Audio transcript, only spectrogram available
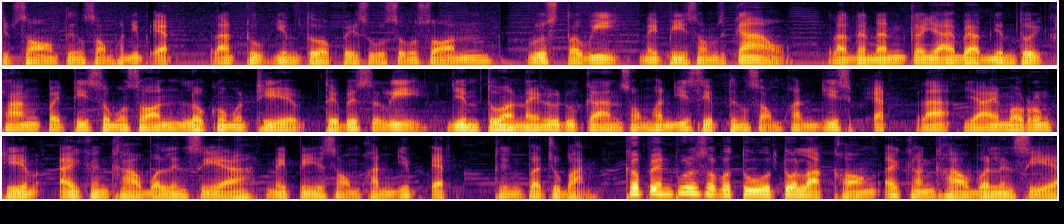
2012 ถึง 2021 และถูกยืมตัวไปสู่สโมสรลูสตาวีในปี 2019 หลังจากนั้นก็ย้ายแบบยืมตัวอีกครั้งไปที่สโมสรโลโคโมทีฟเทเบริสเซลียืมตัวในฤดูกาล 2020 ถึง 2021 และย้ายมาร่วมทีมไอ้ข้างข่าววาเลนเซียในปี 2021 ถึงปัจจุบัน เขาเป็นผู้รักษาประตูตัวหลักของไอ้ค้างคาววาเลนเซีย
